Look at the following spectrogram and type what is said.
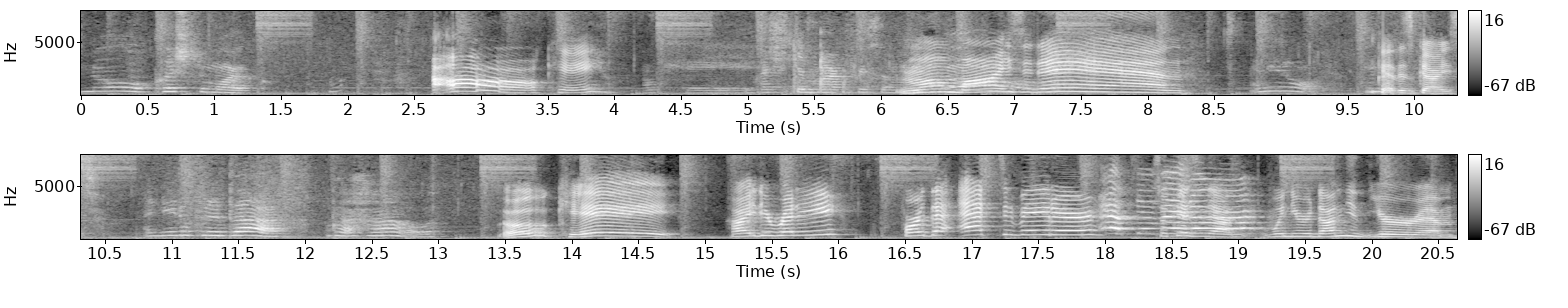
No, question mark. Oh, okay. Okay. Question mark for some Oh my, Zidane. I need to, Look at this, guys. I need to put it back. But how? Okay. Heidi, ready for the activator? It's okay, Zidane. When you're done, you- your um,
